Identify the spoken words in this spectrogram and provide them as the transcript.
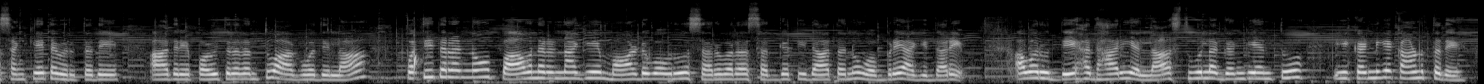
ಸಂಕೇತವಿರುತ್ತದೆ, ಆದರೆ ಪವಿತ್ರರಂತೂ ಆಗುವುದಿಲ್ಲ. ಪತಿತರನ್ನು ಪಾವನರನ್ನಾಗಿ ಮಾಡುವವರು ಸರ್ವರ ಸದ್ಗತಿದಾತನು ಒಬ್ಬರೇ ಆಗಿದ್ದಾರೆ. ಅವರು ದೇಹಧಾರಿಯಲ್ಲ, ಸ್ಥೂಲ ಗಂಗೆಯಂತೂ ಈ ಕಣ್ಣಿಗೆ ಕಾಣುತ್ತದೆ.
